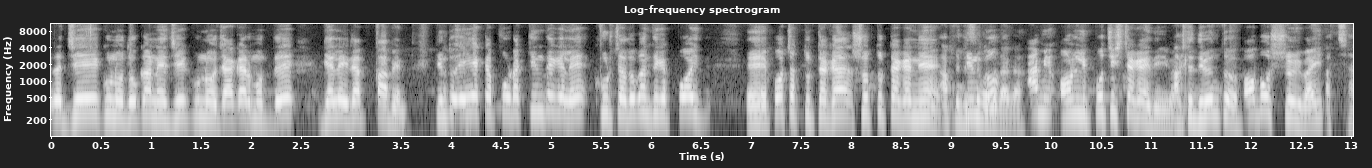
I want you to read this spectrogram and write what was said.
এটা যে কোনো দোকানে যে কোনো জায়গার মধ্যে গেলে এটা পাবেন। কিন্তু এই একটা প্রোডাক্ট কিনতে গেলে খুচরা দোকান থেকে পঁয় পঁচাত্তর টাকা সত্তর টাকা নিয়ে কিন্তু আমি অনলি পঁচিশ টাকায় দিই আসলে দিবেন তো? অবশ্যই ভাই। আচ্ছা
